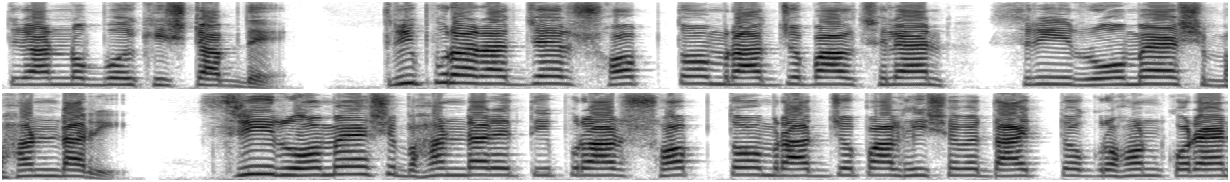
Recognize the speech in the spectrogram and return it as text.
তিরানব্বই খ্রিস্টাব্দে। ত্রিপুরা রাজ্যের সপ্তম রাজ্যপাল ছিলেন শ্রী রমেশ ভান্ডারী শ্রী রমেশ ভান্ডারী ত্রিপুরার সপ্তম রাজ্যপাল হিসেবে দায়িত্ব গ্রহণ করেন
